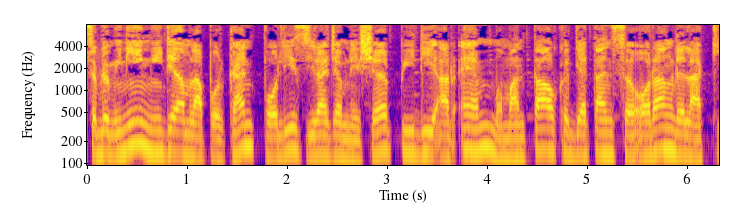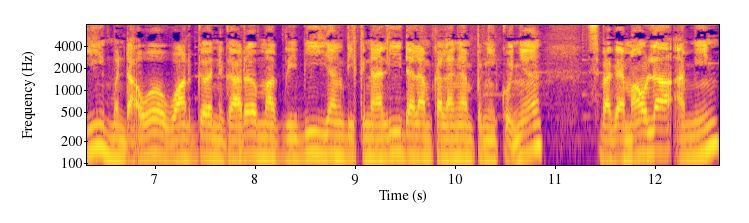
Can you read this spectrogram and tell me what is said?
Sebelum ini, media melaporkan Polis Diraja Malaysia PDRM memantau kegiatan seorang lelaki mendakwa warga negara Maghribi yang dikenali dalam kalangan pengikutnya sebagai Maula Amin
